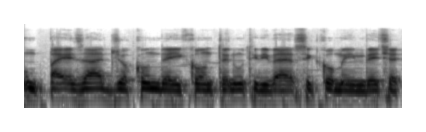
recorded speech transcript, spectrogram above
un paesaggio con dei contenuti diversi come invece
